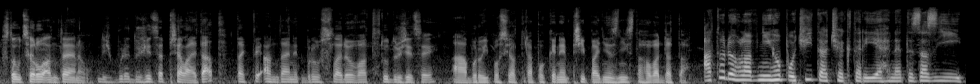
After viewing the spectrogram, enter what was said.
s tou celou anténou. Když bude družice přelétat, tak ty antény budou sledovat tu družici a budou jí posílat teda pokyny, případně z ní stahovat data. A to do hlavního počítače, který je hned zazdí.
